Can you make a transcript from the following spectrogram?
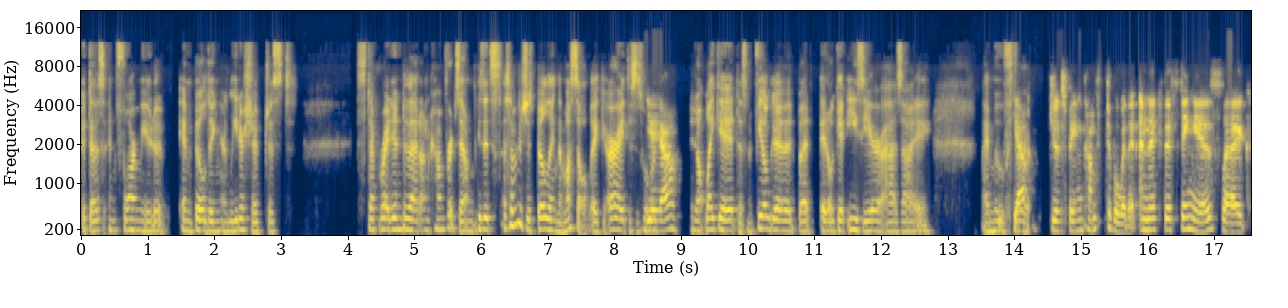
it does inform you to in building your leadership just step right into that uncomfort zone because it's some of it's just building the muscle like all right this is what yeah. I don't like it, doesn't feel good but it'll get easier as i i move through. yeah just being comfortable with it. And the, the thing is like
